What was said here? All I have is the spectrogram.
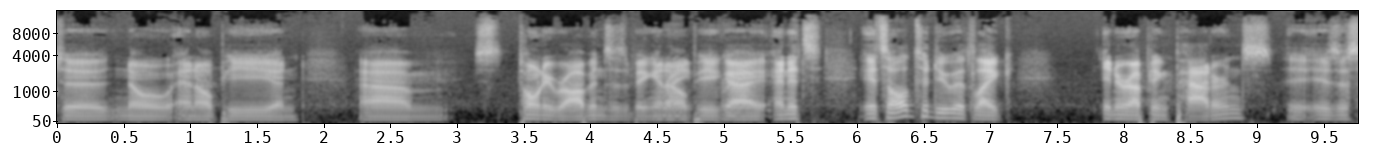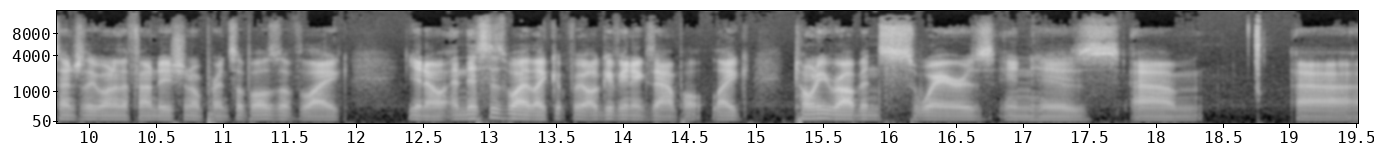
to know NLP, and um, Tony Robbins is a big Right, NLP guy, right. and it's it's all to do with like interrupting patterns is essentially one of the foundational principles of like you know and this is why like if i'll give you an example. Like tony robbins swears in his um uh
